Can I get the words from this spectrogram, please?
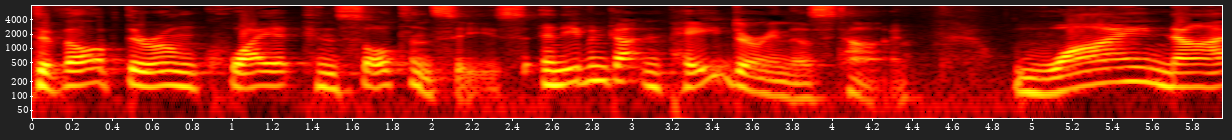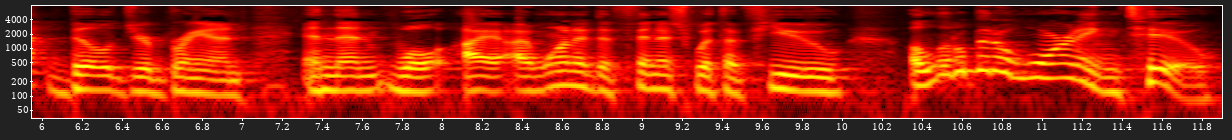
developed their own quiet consultancies and even gotten paid during this time. Why not build your brand? And then, well, I, I wanted to finish with a few, a little bit of warning too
